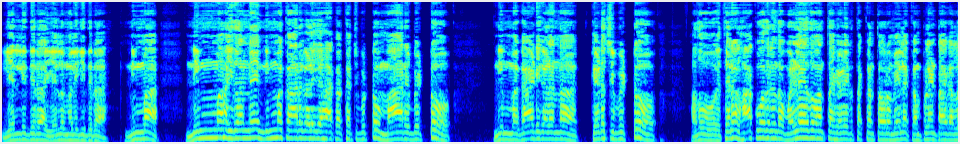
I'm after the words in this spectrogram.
ಎಲ್ಲಿದ್ದೀರಾ, ಎಲ್ಲಿ ಮಲಗಿದ್ದೀರಾ? ನಿಮ್ಮ ನಿಮ್ಮ ಇದನ್ನೇ ನಿಮ್ಮ ಕಾರುಗಳಿಗೆ ಹಾಕಕ್ಕೆ ಹಚ್ಚಿಬಿಟ್ಟು ಮಾರಿಬಿಟ್ಟು ನಿಮ್ಮ ಗಾಡಿಗಳನ್ನ ಕೆಡಿಸಿಬಿಟ್ಟು ಅದು ಎಥೆನಾಲ್ ಹಾಕುವುದರಿಂದ ಒಳ್ಳೆಯದು ಅಂತ ಹೇಳಿರ್ತಕ್ಕಂಥವ್ರ ಮೇಲೆ ಕಂಪ್ಲೇಂಟ್ ಆಗಲ್ಲ.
